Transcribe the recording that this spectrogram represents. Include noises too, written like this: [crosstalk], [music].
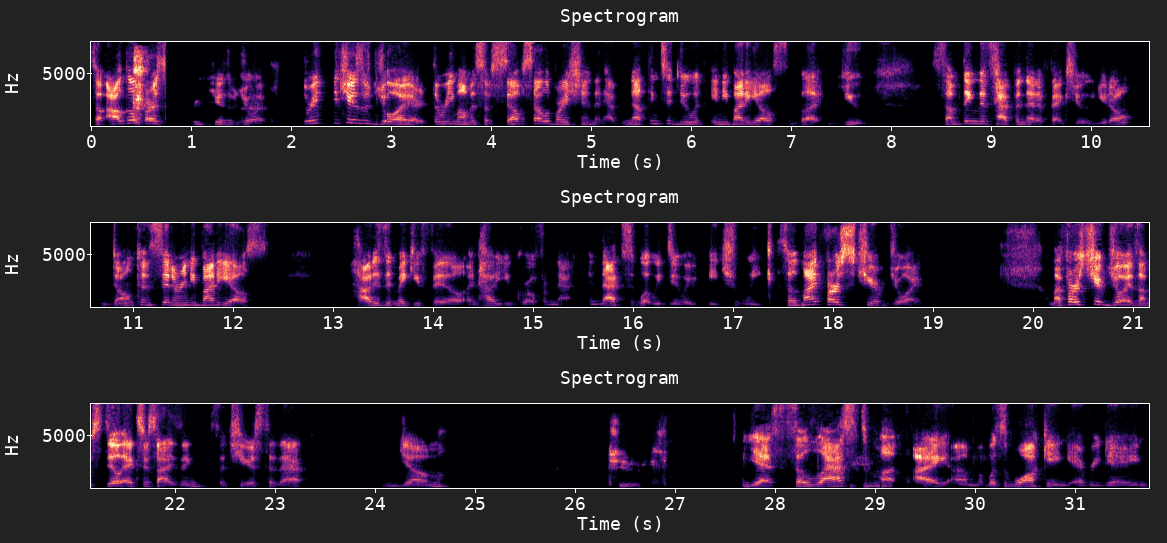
So, I'll go first. Three cheers of joy. Three cheers of joy are three moments of self celebration that have nothing to do with anybody else but you. Something that's happened that affects you. You don't don't consider anybody else. How does it make you feel, and how do you grow from that? And that's what we do each week. So my first cheer of joy. My first cheer of joy is I'm still exercising. So cheers to that. Yum. Cheers. Yes. So last month I um, was walking every day.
